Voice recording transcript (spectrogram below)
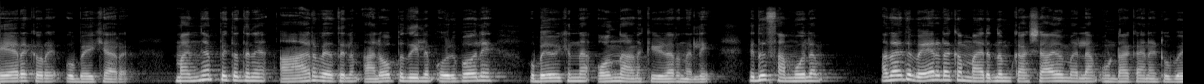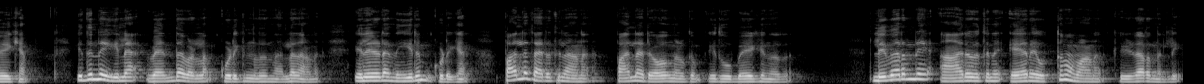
ഏറെക്കുറെ ഉപയോഗിക്കാറ്. മഞ്ഞപ്പിത്തത്തിന് ആയുർവേദത്തിലും അലോപ്പതിയിലും ഒരുപോലെ ഉപയോഗിക്കുന്ന ഒന്നാണ് കീഴാർ നെല്ലി ഇത് സമൂലം അതായത് വേറടക്കം മരുന്നും കഷായവും എല്ലാം ഉണ്ടാക്കാനായിട്ട് ഉപയോഗിക്കാം. ഇതിന്റെ ഇല വെന്ത വെള്ളം കുടിക്കുന്നത് നല്ലതാണ്. ഇലയുടെ നീരും കുടിക്കാം. പല തരത്തിലാണ് പല രോഗങ്ങൾക്കും ഇത് ഉപയോഗിക്കുന്നത്. ലിവറിന്റെ ആരോഗ്യത്തിന് ഏറെ ഉത്തമമാണ് കീഴറനെല്ലി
